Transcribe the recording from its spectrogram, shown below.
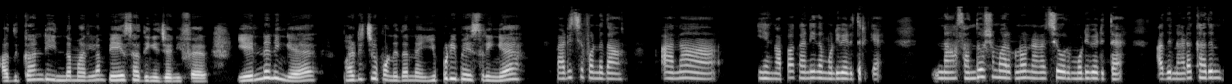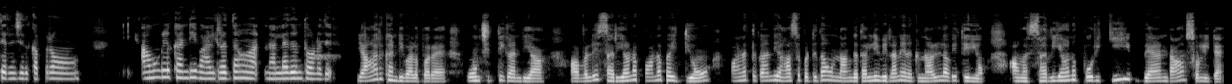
அதுக்காண்டி இந்த மாதிரிலாம் பேசாதீங்க ஜெனிஃபர். என்ன நீங்க? படிச்ச பொண்ணு தானே இப்படி பேசுறீங்க? படிச்ச பொண்ணுதான். ஆனா எங்க அப்பா காண்டி இந்த முடிவு எடுத்திருக்கேன் நான் சந்தோஷமா இருக்கணும்னு நினைச்சு ஒரு முடிவு எடுத்தேன் அது நடக்காதுன்னு தெரிஞ்சதுக்கு அப்புறம் அவங்களுக்காண்டி வாழ்றதுதான் நல்லதுன்னு தோணுது. யார் காண்டி வாழ போற? உன் சித்தி காண்டியா அவளே சரியான பண பைத்தியம். பணத்துக்காண்டி ஆசைப்பட்டு தான் உன்னை அங்க தள்ளி விடலான்னு எனக்கு நல்லாவே தெரியும். அவன் சரியான பொறுக்கி வேண்டாம் சொல்லிட்டேன்.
